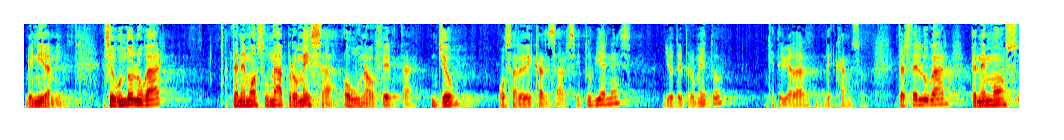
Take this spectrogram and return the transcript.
Venid a mí. En segundo lugar, tenemos una promesa o una oferta. Yo os haré descansar. Si tú vienes, yo te prometo que te voy a dar descanso. En tercer lugar, tenemos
